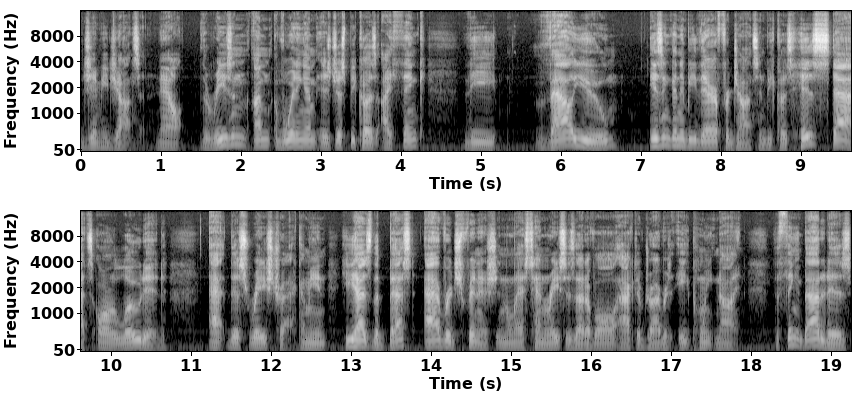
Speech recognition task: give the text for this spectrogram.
Jimmie Johnson. Now, the reason I'm avoiding him is just because I think the value isn't going to be there for Johnson because his stats are loaded at this racetrack. I mean, he has the best average finish in the last 10 races out of all active drivers, 8.9. The thing about it is,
